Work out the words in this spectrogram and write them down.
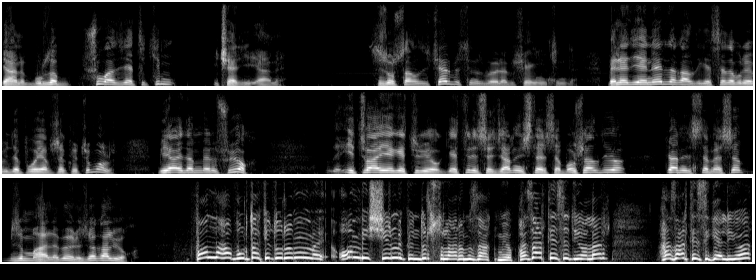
Yani burada şu vaziyeti kim içer yani? Siz olsanız içer misiniz böyle bir şeyin içinde? Belediye nerede kaldı? Geçse de buraya bir depo yapsa kötü mü olur? Bir aydan beri su yok. İtfaiye getiriyor. Getirirse canın isterse boşal diyor. Canın istemezse bizim mahalle böylece kalıyor. Vallahi buradaki durum 15-20 gündür sularımız akmıyor. Pazartesi diyorlar. Pazartesi geliyor,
